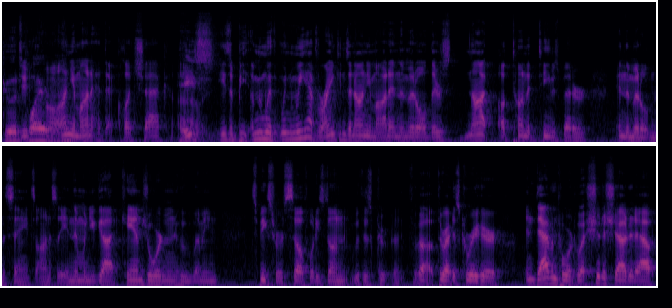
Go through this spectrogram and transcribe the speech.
good Dude, player. oh, man. Onyemata had that clutch sack. Uh, He's- he's a be- I mean, with, when we have Rankins and Onyemata in the middle, there's not a ton of teams better in the middle than the Saints, honestly. And then when you got Cam Jordan, who I mean, speaks for himself what he's done with his uh, throughout his career here, and Davenport, who I should have shouted out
